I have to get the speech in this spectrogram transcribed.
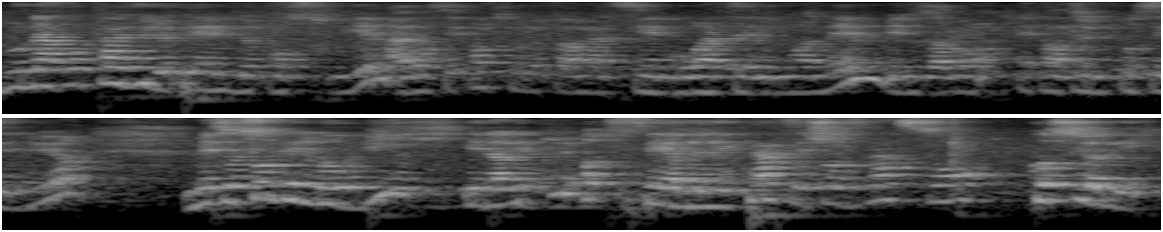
Nous n'avons pas vu de permis de construire. Alors, c'est entre le pharmacien Bouratel et moi-même, mais nous avons intenté une procédure. Mais ce sont des lobbies, et dans les plus hautes sphères de l'État, ces choses-là sont cautionnées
